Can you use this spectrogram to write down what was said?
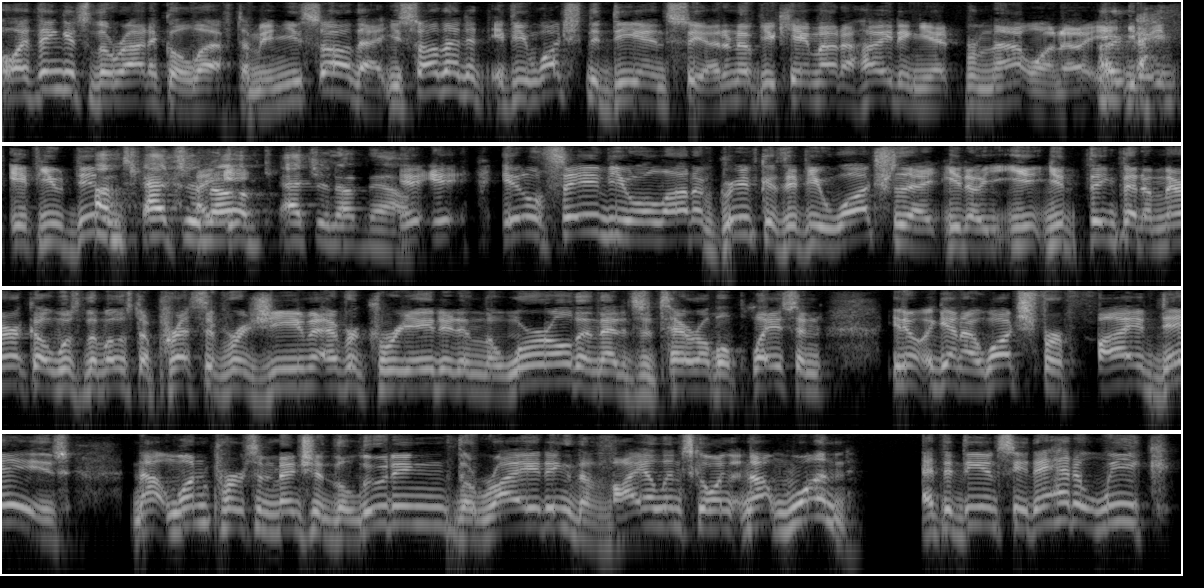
Well, I think it's the radical left. I mean, you saw that. You saw that if you watched the DNC. I don't know if you came out of hiding yet from that one. Uh, I, if, if, you didn't, I'm catching up. I, am catching up now. It, will save you a lot of grief because if you watch that, you know, you, would think that America was the most oppressive regime ever created in the world, and that it's a terrible place. And you know, again, I watched for five days. Not one person mentioned the looting, the rioting, the violence going. Not one at the DNC. They had a week.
